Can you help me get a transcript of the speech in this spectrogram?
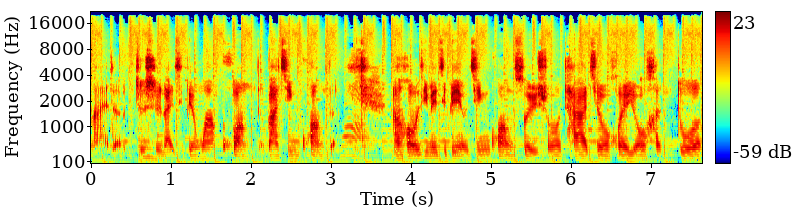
来的，就是来这边挖矿的，挖金矿的。然后因为这边有金矿，所以说它就会有很多。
